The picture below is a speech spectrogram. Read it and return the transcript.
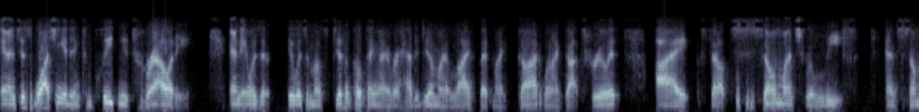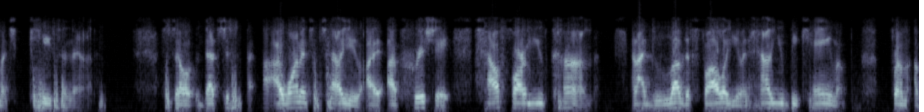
and just watching it in complete neutrality, and it was a it was the most difficult thing I ever had to do in my life, but my God, when I got through it, I felt so much relief and so much peace in that. So that's just, I wanted to tell you, I appreciate how far you've come. And I'd love to follow you and how you became, a, from a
